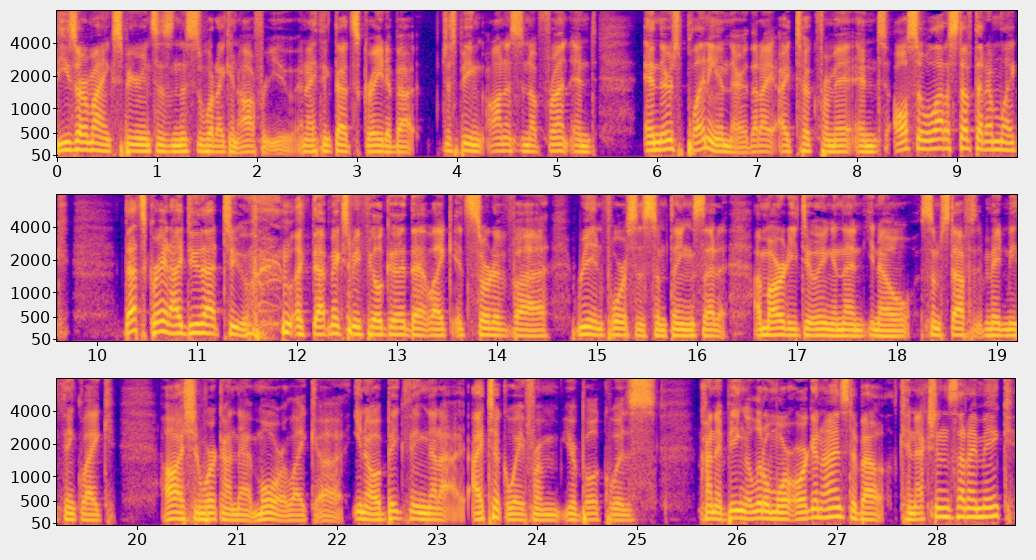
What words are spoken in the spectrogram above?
these are my experiences and this is what I can offer you. And I think that's great about just being honest and upfront and and there's plenty in there that I, I took from it and also a lot of stuff that I'm like that's great. I do that too. Like that makes me feel good that like it sort of uh, reinforces some things that I'm already doing. And then you know some stuff that made me think like oh I should work on that more. Like uh, you know a big thing that I, I took away from your book was kind of being a little more organized about connections that I make.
